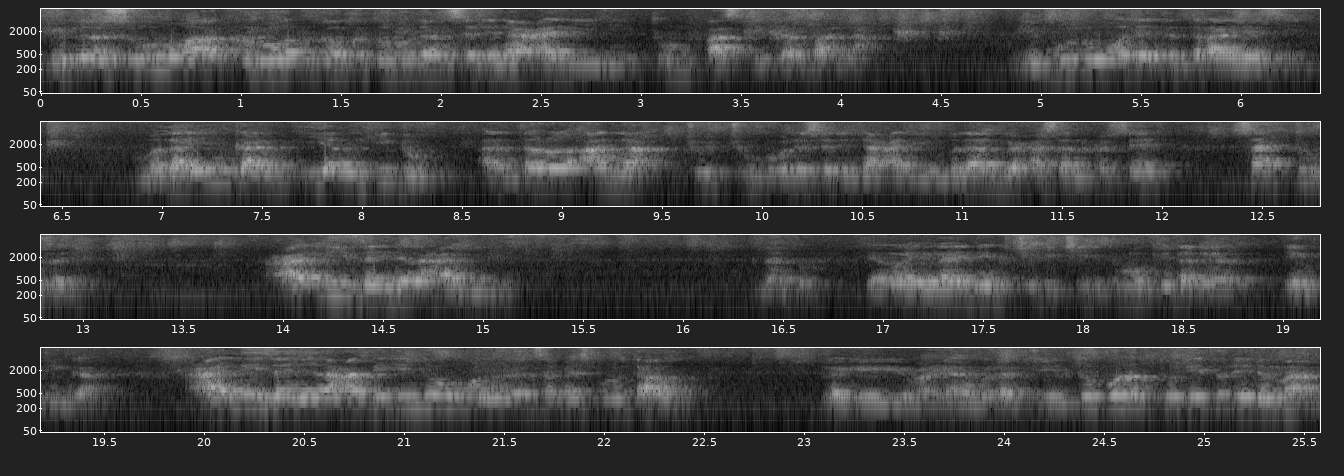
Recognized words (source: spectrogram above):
Bila semua keluarga keturunan Sayyidina Ali ini tumpas di Karbala Dibunuh oleh tentera Yazid Melainkan yang hidup antara anak cucu kepada Sayyidina Ali melalui Hasan Hussein satu saja. Ali Zainal Abidin. Dan tu. Yang lain-lain yang kecil-kecil itu mungkin ada yang tinggal. Ali Zainal Abidin tu umur sampai 10 tahun. Lagi makna budak kecil. Tu pun waktu dia tu dia demam.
